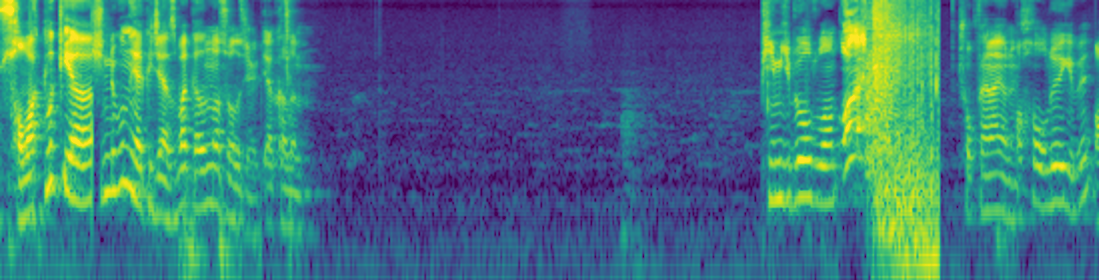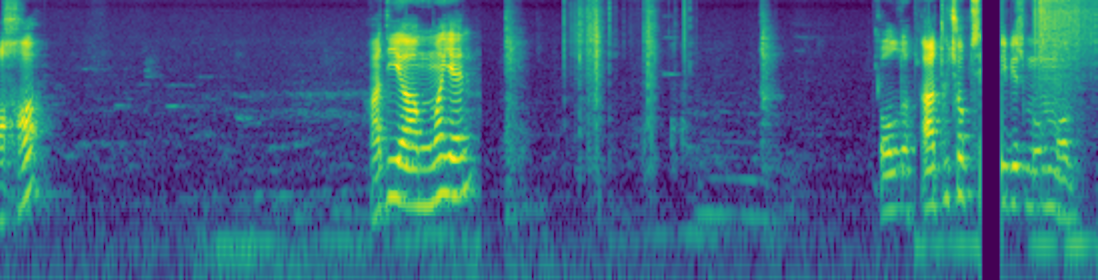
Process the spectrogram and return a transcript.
salaklık ya. Şimdi bunu yakacağız. Bakalım nasıl olacak. Yakalım. Pim gibi oldu lan. Çok fena yanıyor. Aha oluyor gibi. Aha. Hadi ya muma gel. Oldu. Artık çok bir mumum oldu.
